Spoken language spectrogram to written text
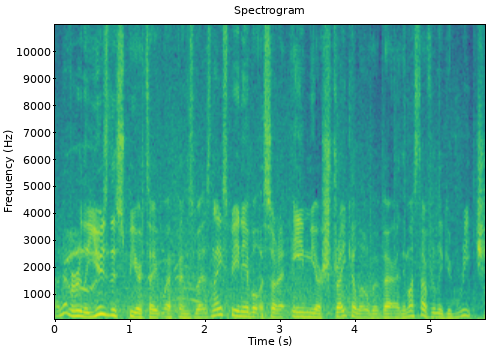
I never really used the spear type weapons, but it's nice being able to sort of aim your strike a little bit better. They must have really good reach,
